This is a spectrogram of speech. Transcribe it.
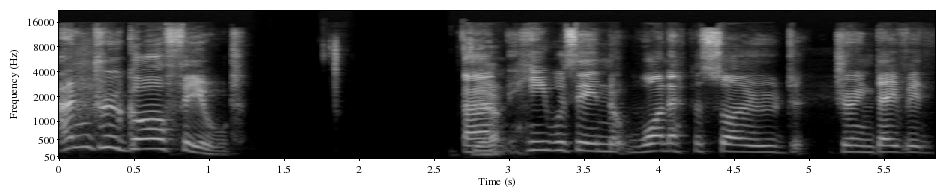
Andrew Garfield. Um, Yep. He was in one episode during David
